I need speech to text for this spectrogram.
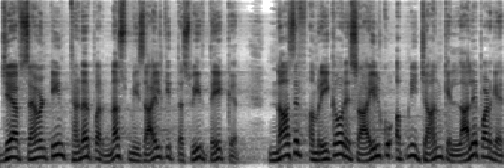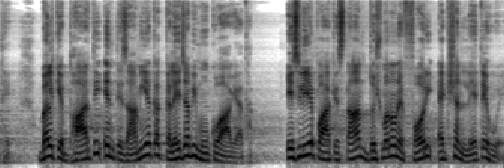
जे एफ़ सेवनटीन थंडर पर नस्ब मिसाइल की तस्वीर देखकर न सिर्फ़ अमेरिका और इसराइल को अपनी जान के लाले पड़ गए थे, बल्कि भारतीय इंतजामिया का कलेजा भी मुँह को आ गया था। इसलिए पाकिस्तान दुश्मनों ने फौरी एक्शन लेते हुए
